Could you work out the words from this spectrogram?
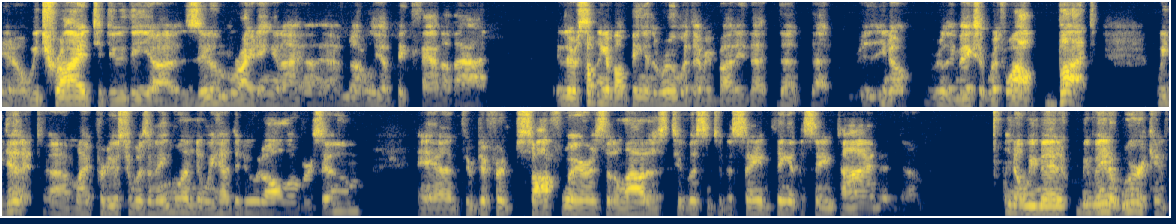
You know, we tried to do the uh, Zoom writing, and I, I I'm not really a big fan of that. There's something about being in the room with everybody that that that you know really makes it worthwhile, but we did it. Uh, my producer was in England, and we had to do it all over Zoom and through different softwares that allowed us to listen to the same thing at the same time. And um, you know, we made it. We made it work. And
